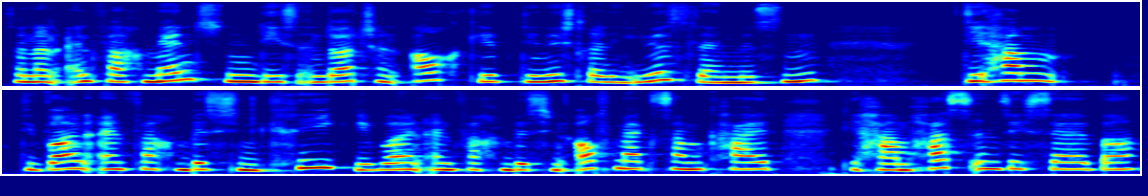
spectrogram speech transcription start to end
sondern einfach Menschen, die es in Deutschland auch gibt, die nicht religiös sein müssen, die haben, die wollen einfach ein bisschen Krieg, die wollen einfach ein bisschen Aufmerksamkeit, die haben Hass in sich selber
